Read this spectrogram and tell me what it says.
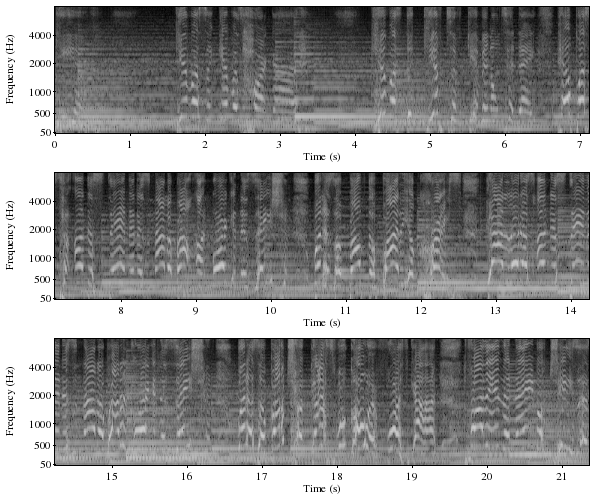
give. Give us a giver's heart, God. Give us the gift of giving on today. Help us to understand that it's not about an organization, but it's about the body of Christ. God, let us understand that it's not about an organization, but it's about your gospel going forth, God. Father, in the name of Jesus,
